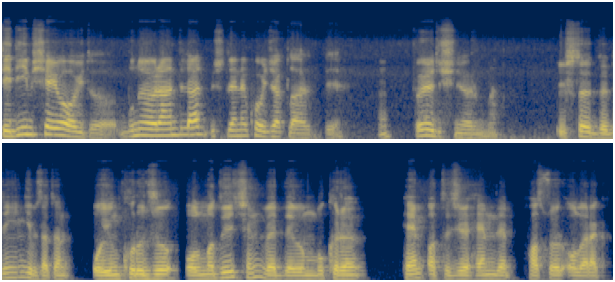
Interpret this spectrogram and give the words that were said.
dediğim şey oydu. Bunu öğrendiler, üstlerine koyacaklar diye. Böyle düşünüyorum ben. İşte dediğin gibi zaten oyun kurucu olmadığı için ve Devin Booker'ın hem atıcı hem de pasör olarak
